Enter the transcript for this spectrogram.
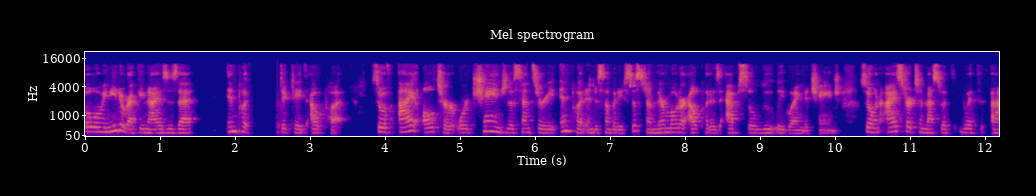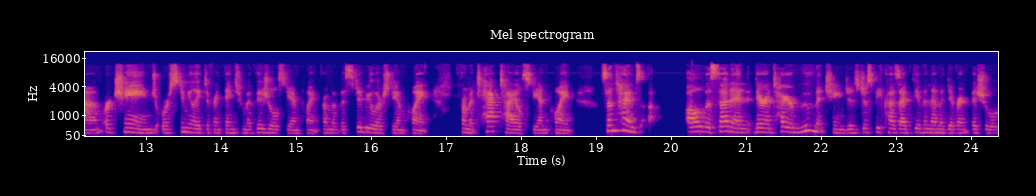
but what we need to recognize is that input dictates output so if I alter or change the sensory input into somebody's system, their motor output is absolutely going to change. So when I start to mess with with um, or change or stimulate different things from a visual standpoint, from a vestibular standpoint, from a tactile standpoint, sometimes all of a sudden their entire movement changes just because I've given them a different visual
